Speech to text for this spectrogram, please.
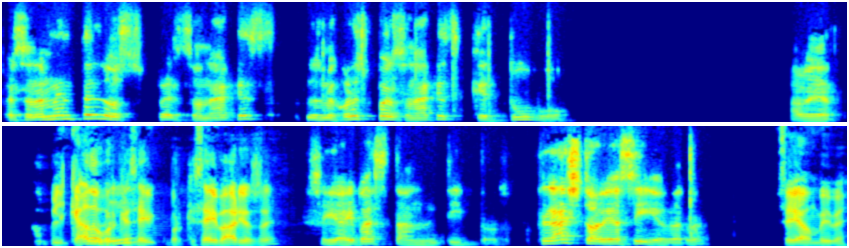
Personalmente los personajes, los mejores personajes que tuvo. A ver, Complicado A porque sí, hay, porque hay varios, ¿eh? sí, hay bastantitos. Flash todavía sigue, ¿verdad? Sí, aún vive.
